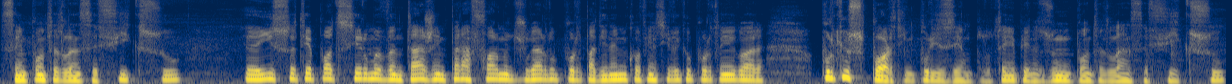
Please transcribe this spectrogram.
sem ponta de lança fixo eh, isso até pode ser uma vantagem para a forma de jogar do Porto, para a dinâmica ofensiva que o Porto tem agora. Porque o Sporting, por exemplo, tem apenas um ponta de lança fixo,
